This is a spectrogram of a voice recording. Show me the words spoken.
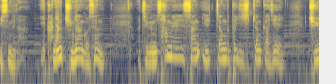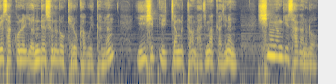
있습니다. 이 가장 중요한 것은 지금 사무엘상 1장부터 20장까지 주요 사건을 연대순으로 기록하고 있다면 21장부터 마지막까지는 신명기 사관으로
